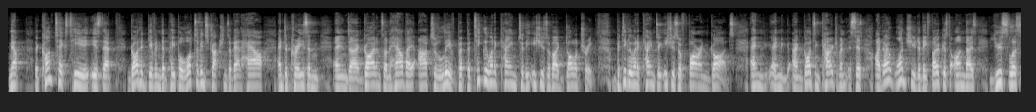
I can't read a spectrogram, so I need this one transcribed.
Now, the context here is that God had given the people lots of instructions about how, and decrees and, and uh, guidance on how they are to live, but particularly when it came to the issues of idolatry, particularly when it came to issues of foreign gods. And, and, and God's encouragement says, I don't want you to be focused on those useless,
